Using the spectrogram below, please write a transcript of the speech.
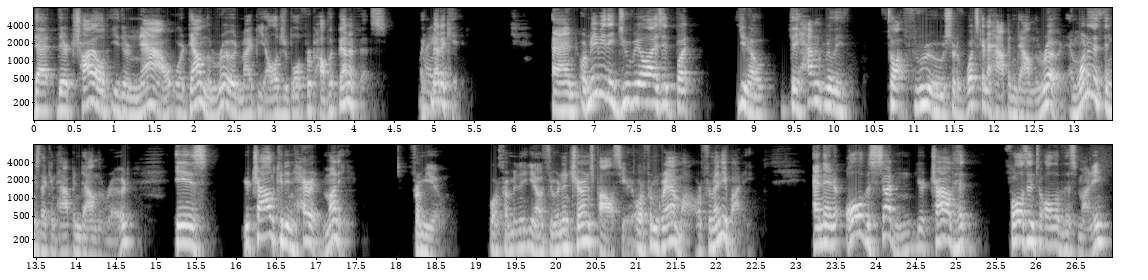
that their child, either now or down the road, might be eligible for public benefits like right. Medicaid. And, or maybe they do realize it, but you know, they haven't really thought through sort of what's going to happen down the road. And one of the things that can happen down the road is your child could inherit money from you or from, you know, through an insurance policy or from grandma or from anybody. And then all of a sudden, your child falls into all of this money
